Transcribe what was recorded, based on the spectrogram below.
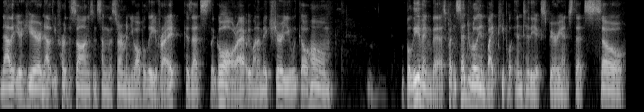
now that you're here now that you've heard the songs and sung the sermon you all believe right? Because that's the goal right? We want to make sure you go home believing this but instead to really invite people into the experience that's so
